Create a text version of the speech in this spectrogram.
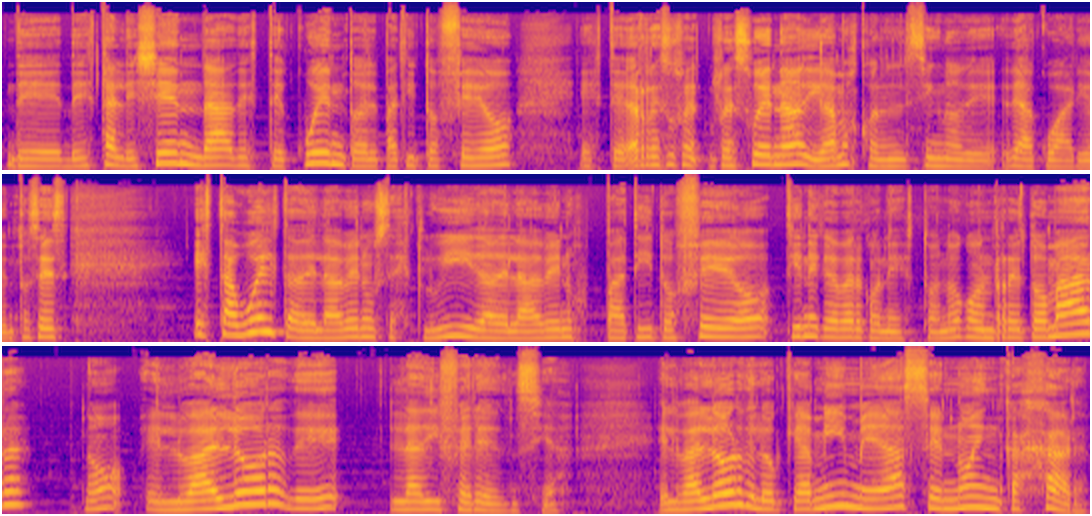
de, esta leyenda, de este cuento del patito feo, este, resuena, digamos, con el signo de, Acuario. Entonces, esta vuelta de la Venus excluida, de la Venus patito feo, tiene que ver con esto, ¿no? Con retomar ¿no? el valor de la diferencia, el valor de lo que a mí me hace no encajar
